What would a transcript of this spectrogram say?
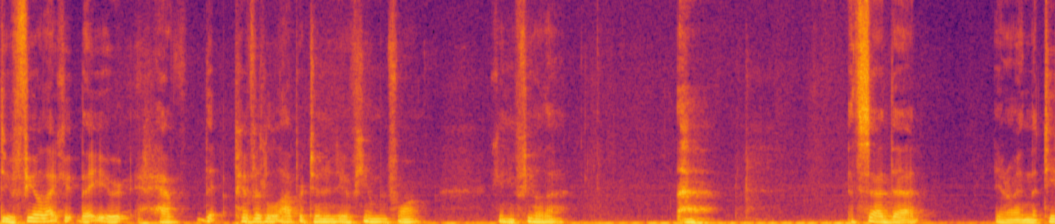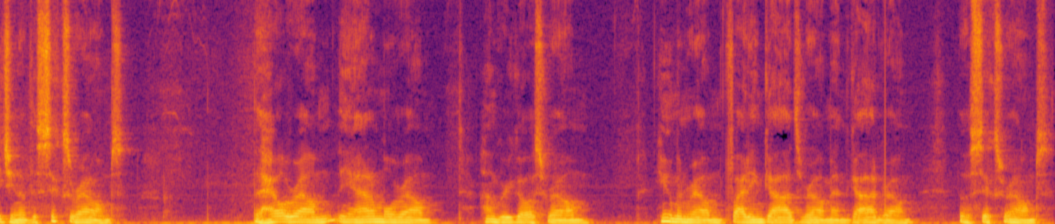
Do you feel like that you have the pivotal opportunity of human form? Can you feel that? It's said that, you know, in the teaching of the six realms, the hell realm, the animal realm, hungry ghost realm, human realm, fighting God's realm, and God realm, those six realms.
